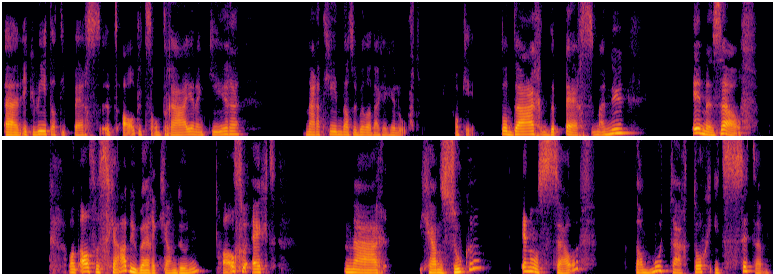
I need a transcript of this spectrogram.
En ik weet dat die pers het altijd zal draaien en keren naar hetgeen dat ze willen dat je gelooft. Oké, tot daar de pers. Maar nu in mezelf. Want als we schaduwwerk gaan doen, als we echt naar gaan zoeken in onszelf, dan moet daar toch iets zitten.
